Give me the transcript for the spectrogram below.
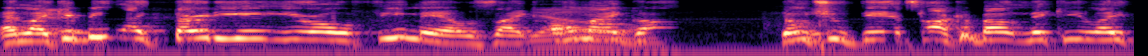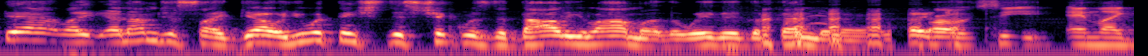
And like it'd be like 38 year old females like, oh my god, don't you dare talk about Nicki like that. Like, and I'm just like, yo, you would think this chick was the Dalai Lama the way they're defending her. Bro see and like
